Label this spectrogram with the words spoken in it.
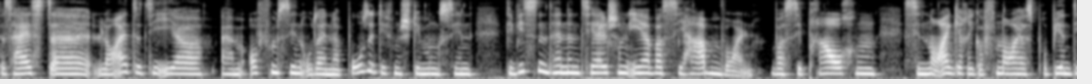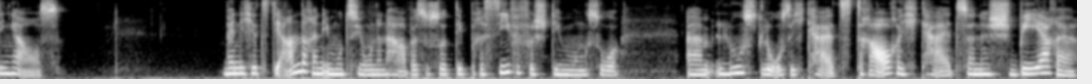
das heißt, äh, Leute, die eher ähm, offen sind oder in einer positiven Stimmung sind, die wissen tendenziell schon eher, was sie haben wollen, was sie brauchen, sind neugierig auf Neues, probieren Dinge aus. Wenn ich jetzt die anderen Emotionen habe, also so depressive Verstimmung, so ähm, Lustlosigkeit, Traurigkeit, so eine Schwere,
